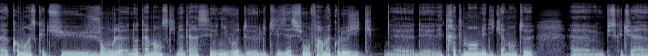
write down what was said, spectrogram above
euh, comment est-ce que tu jongles Notamment, ce qui m'intéresse, c'est au niveau de l'utilisation pharmacologique euh, des traitements médicamenteux, euh, puisque tu as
